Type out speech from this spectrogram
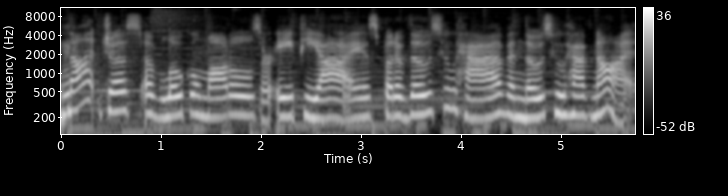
not just of local models or APIs, but of those who have and those who have not.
